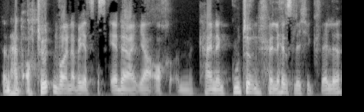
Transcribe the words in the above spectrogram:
dann hat auch töten wollen, aber jetzt ist er da ja auch ähm, keine gute und verlässliche Quelle.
